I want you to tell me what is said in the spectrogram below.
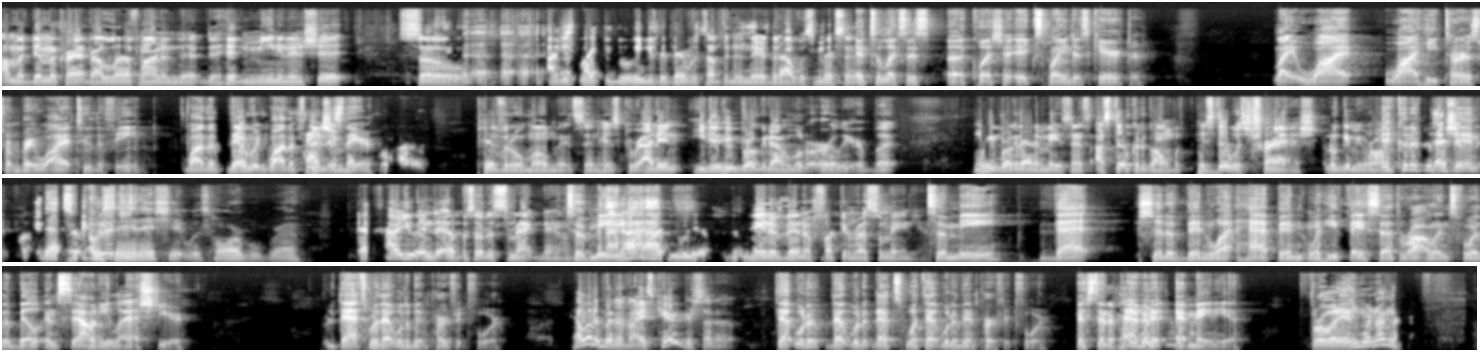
I'm a Democrat and I love finding the, the hidden meaning and shit. So I just like to believe that there was something in there that I was missing. And to Lex's uh, question, it explained his character, like why why he turns from Bray Wyatt to the Fiend, why the there were why the Fiend is there. a lot of pivotal moments in his career. I didn't. He did. He broke it down a little earlier, but when he broke it down, it made sense. I still could have gone with. It still was trash. Don't get me wrong. It could have just shit been was That's what I'm could've saying. That shit was horrible, bro. that's how you end the episode of SmackDown. to me. that's how you lead up to the main event of fucking WrestleMania. to me, that should have been what happened when he faced Seth Rollins for the belt in Saudi last year. That's where that would have been perfect for. That would have been a nice character setup. That would have that would that's what that would have been perfect for. Instead of having it at Mania. Throw it And in we're not. Gonna...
